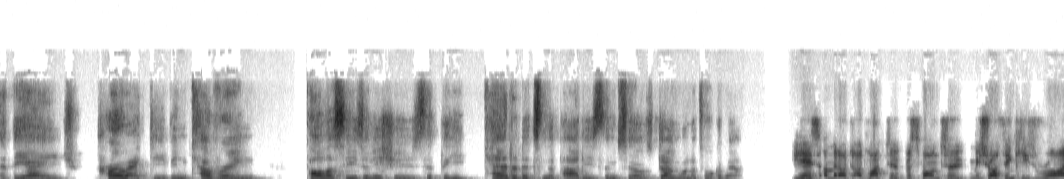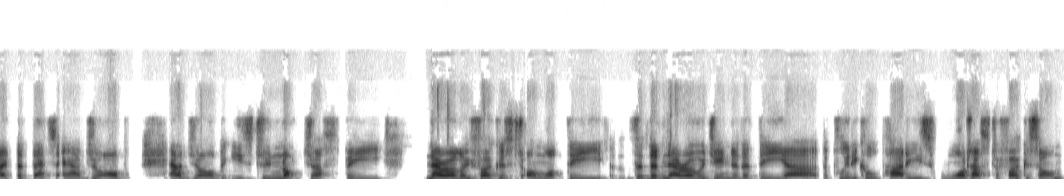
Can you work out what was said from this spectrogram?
at the age proactive in covering policies and issues that the candidates and the parties themselves don't want to talk about. Yes, I mean, I'd, I'd, like to respond to Misha. I think he's right, but that's our job. Our job is to not just be narrowly focused on what the the, the narrow agenda that the uh, the political parties want us to focus on.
